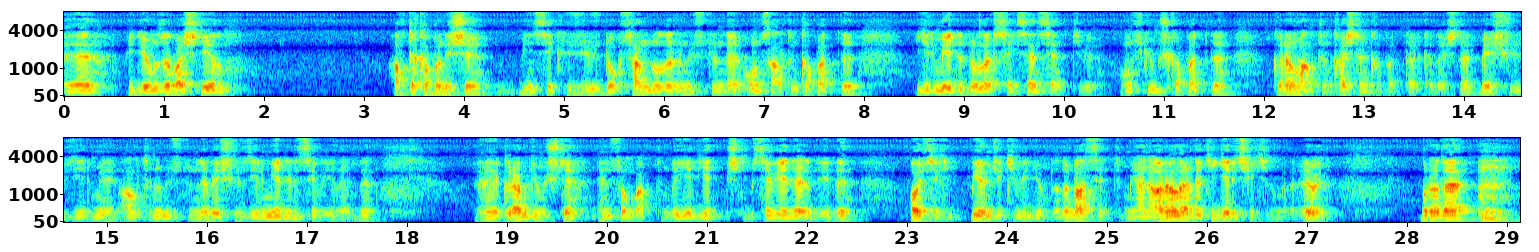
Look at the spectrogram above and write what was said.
E, videomuza başlayalım. Hafta kapanışı 1890 doların üstünde. Ons altın kapattı. 27 dolar 80 sent gibi. Ons gümüş kapattı. Gram altın kaçtan kapattı arkadaşlar? 520 altının üstünde. 527'li seviyelerde. E, gram gümüşte en son baktığımda 7.70 gibi seviyelerdeydi. Oysa ki bir önceki videomda da bahsettim. Yani aralardaki geri çekilmeler. Evet. Burada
